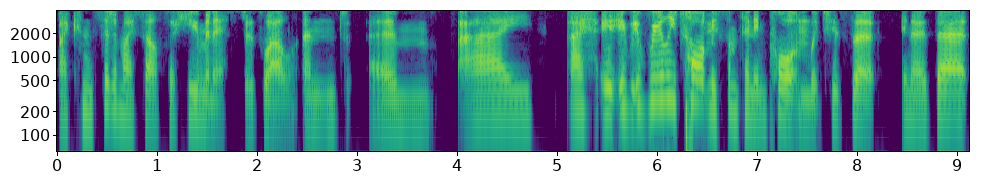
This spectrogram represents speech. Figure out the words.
I consider myself a humanist as well, and um, I, I, it, it really taught me something important, which is that you know that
